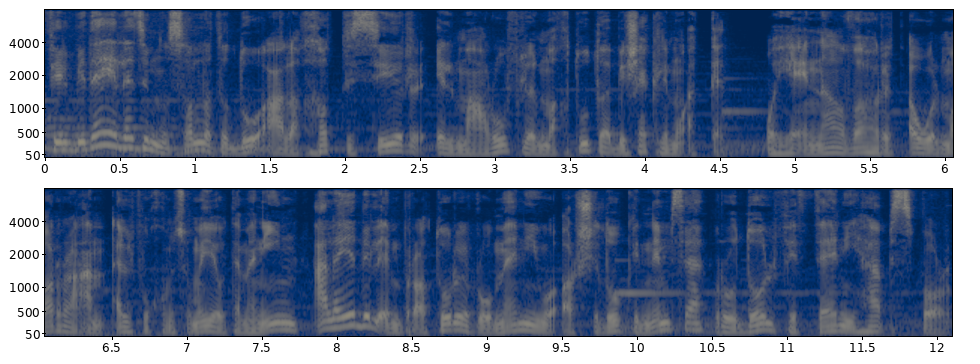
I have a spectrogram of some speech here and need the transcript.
في البداية لازم نسلط الضوء على خط السير المعروف للمخطوطة بشكل مؤكد. وهي إنها ظهرت أول مرة عام 1580 على يد الإمبراطور الروماني وأرشيدوك النمسا رودولف الثاني هابسبورغ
